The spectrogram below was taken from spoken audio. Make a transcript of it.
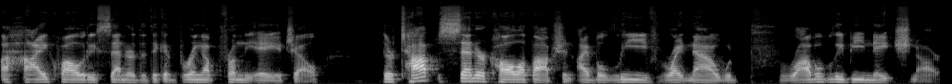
a high quality center that they could bring up from the AHL. Their top center call up option, I believe, right now would probably be Nate Schnarr,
